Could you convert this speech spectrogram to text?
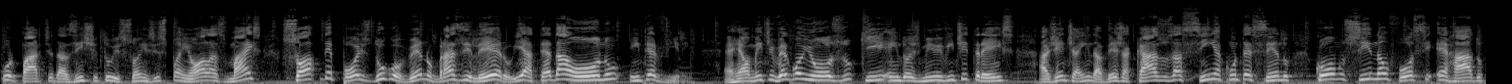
por parte das instituições espanholas, mas só depois do governo brasileiro e até da ONU intervirem. É realmente vergonhoso que em 2023 a gente ainda veja casos assim acontecendo, como se não fosse errado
